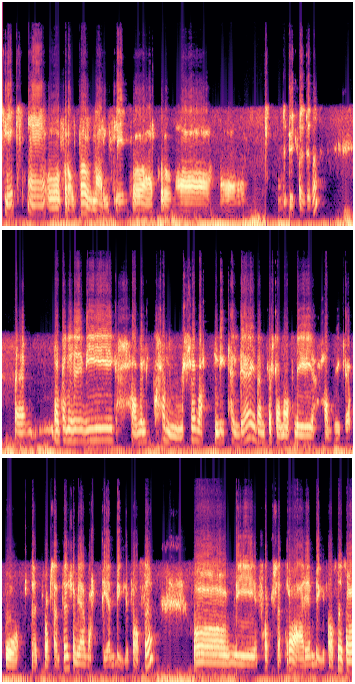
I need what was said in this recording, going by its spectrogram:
Absolutt. Eh, og for alt av næringsliv så er korona eh, utfordrende. Eh, da kan du si Vi har vel kanskje vært litt heldige i den forstand at vi hadde ikke åpnet vårt senter, så vi har vært i en byggefase. Og vi fortsetter å være i en byggefase. så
